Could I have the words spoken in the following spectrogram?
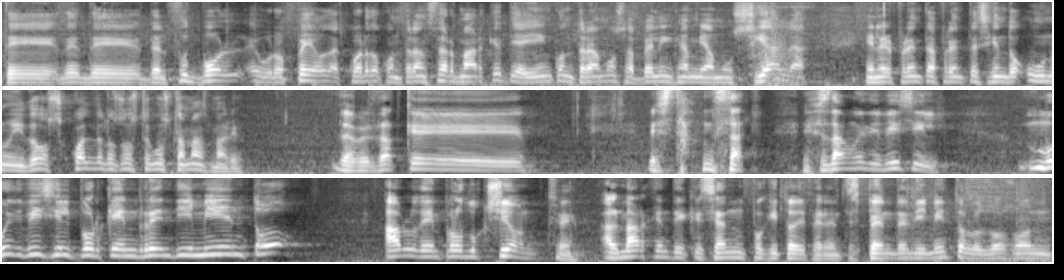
del fútbol europeo, de acuerdo con Transfer Market, y ahí encontramos a Bellingham y a Musiala en el frente a frente siendo uno y dos. ¿Cuál de los dos te gusta más, Mario? La verdad que está, está, muy difícil. Muy difícil porque en rendimiento, hablo de en producción, al margen de que sean un poquito diferentes, pero en rendimiento los dos son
